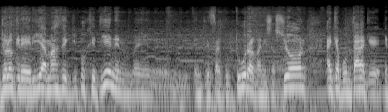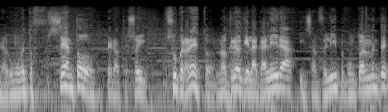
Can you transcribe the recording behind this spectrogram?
yo lo creería más de equipos que tienen eh, entre infraestructura, organización. Hay que apuntar a que en algún momento sean todos, pero te soy súper honesto. No creo que La Calera y San Felipe puntualmente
